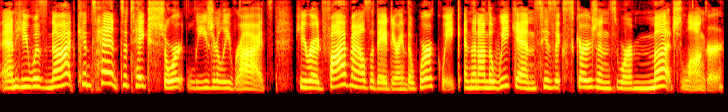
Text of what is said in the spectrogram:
and he was not content to take short, leisurely rides. He rode five miles a day during the work week, and then on the weekends, his excursions were much longer.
